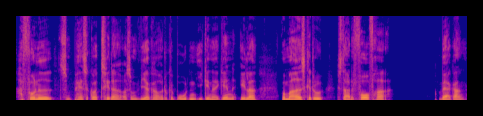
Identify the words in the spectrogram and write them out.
har fundet, som passer godt til dig, og som virker, og du kan bruge den igen og igen? Eller hvor meget skal du starte forfra hver gang?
